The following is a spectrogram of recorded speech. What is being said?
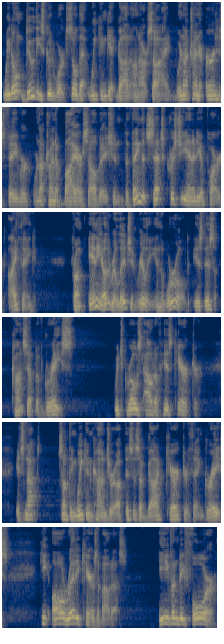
we don't do these good works so that we can get God on our side. We're not trying to earn his favor. We're not trying to buy our salvation. The thing that sets Christianity apart, I think, from any other religion really in the world is this concept of grace, which grows out of his character. It's not something we can conjure up. This is a God character thing, grace. He already cares about us. Even before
